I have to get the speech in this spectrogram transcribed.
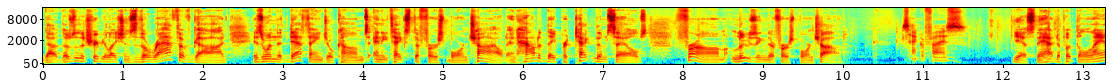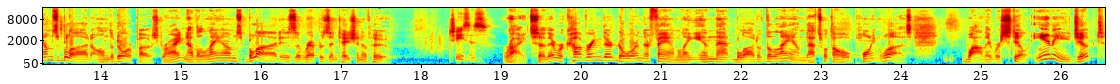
Those are the tribulations. The wrath of God is when the death angel comes and he takes the firstborn child. And how did they protect themselves from losing their firstborn child? Sacrifice. Yes, they had to put the lamb's blood on the doorpost, right? Now, the lamb's blood is a representation of who? Jesus. Right. So they were covering their door and their family in that blood of the Lamb. That's what the whole point was. While they were still in Egypt,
